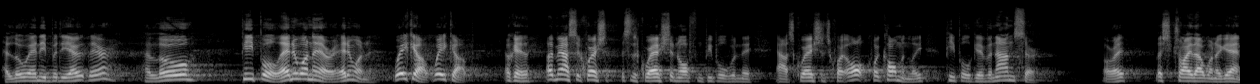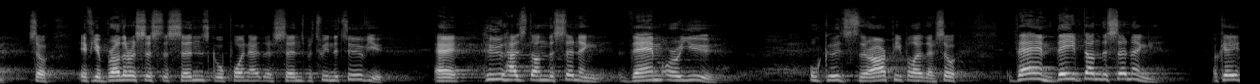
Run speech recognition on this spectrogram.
Hello, anybody out there? Hello? People, anyone there? Anyone? Wake up, wake up. Okay, let me ask a question. This is a question often people, when they ask questions, quite, quite commonly, people give an answer. All right? Let's try that one again. So, if your brother or sister sins, go point out their sins between the two of you. Uh, who has done the sinning, them or you? Oh, good. So there are people out there. So, them, they've done the sinning. Okay?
